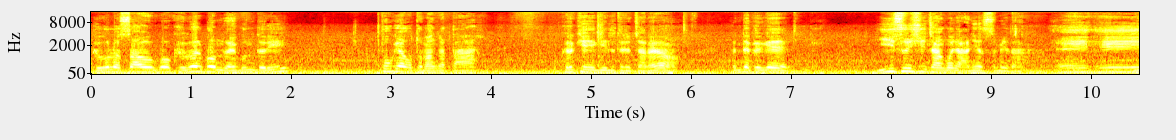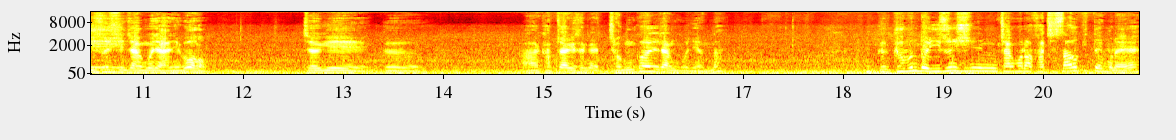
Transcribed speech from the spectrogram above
그걸로 싸우고 그걸 본 왜군들이 포기하고 도망갔다. 그렇게 얘기를 드렸잖아요. 근데 그게 이순신 장군이 아니었습니다. 에헤이. 이순신 장군이 아니고 저기 그 아 갑자기 생각 정걸 장군이었나? 그 그분도 이순신 장군하고 같이 싸웠기 때문에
